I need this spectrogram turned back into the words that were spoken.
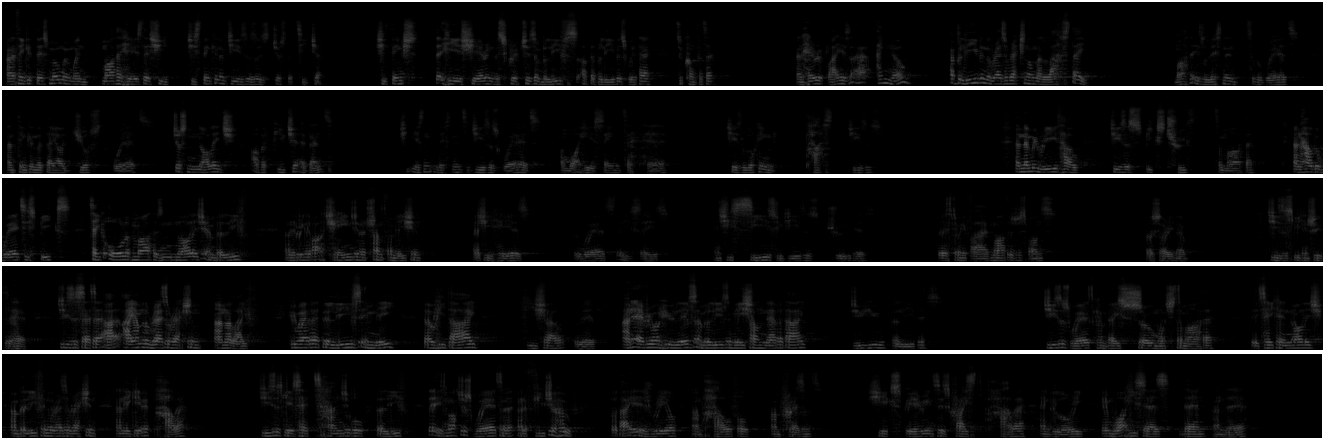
And I think at this moment, when Martha hears this, she, she's thinking of Jesus as just a teacher. She thinks that he is sharing the scriptures and beliefs of the believers with her to comfort her. And her reply is, I, I know. I believe in the resurrection on the last day. Martha is listening to the words and thinking that they are just words, just knowledge of a future event. She isn't listening to Jesus' words and what he is saying to her. She is looking past Jesus. And then we read how Jesus speaks truth to Martha and how the words he speaks take all of Martha's knowledge and belief and they bring about a change and a transformation as she hears the words that he says. And she sees who Jesus truly is. Verse 25, Martha's response. Oh, sorry, no. Jesus speaking truth to her. Jesus said to her, I, I am the resurrection and the life. Whoever believes in me, though he die, he shall live. And everyone who lives and believes in me shall never die. Do you believe this? Jesus' words convey so much to Martha. They take her knowledge and belief in the resurrection and they give it power. Jesus gives her tangible belief that it's not just words and a, and a future hope, but that it is real and powerful and present. She experiences Christ's power and glory in what he says then and there.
